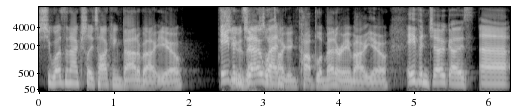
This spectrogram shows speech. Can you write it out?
she wasn't actually talking bad about you. Even she was Joe actually went, talking complimentary about you. Even Joe goes, uh,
